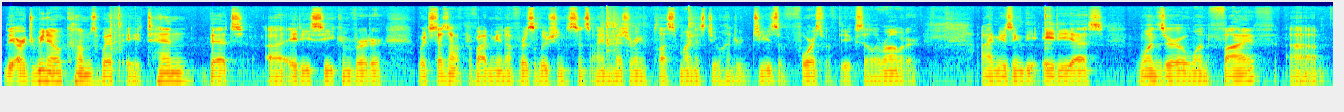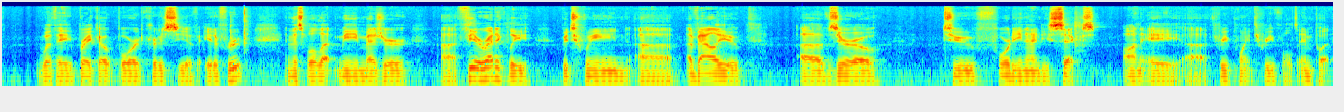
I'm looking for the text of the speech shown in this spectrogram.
the Arduino comes with a 10-bit uh, ADC converter, which does not provide me enough resolution since I am measuring plus minus 200 Gs of force with the accelerometer. I'm using the ADS 1015 uh, with a breakout board courtesy of Adafruit, and this will let me measure uh, theoretically between uh, a value of 0 to 4096 on a uh, 3.3 volt input.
